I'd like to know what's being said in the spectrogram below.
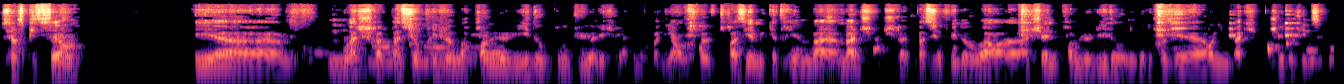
c'est un speedster. Hein. Et euh, moi, je serais pas surpris de le voir prendre le lead au bout du, allez, on va dire entre le troisième et quatrième match. Je serais pas surpris de voir euh, prendre le lead au niveau du troisième euh, running back chez Dolphins.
